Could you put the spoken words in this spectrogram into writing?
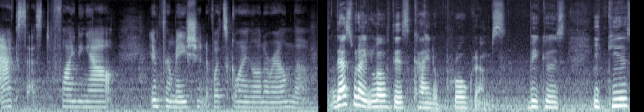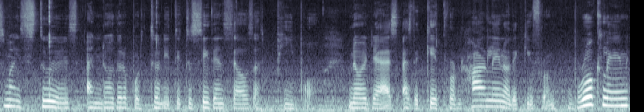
access to finding out information of what's going on around them. That's what I love this kind of programs because it gives my students another opportunity to see themselves as people not just as the kid from Harlem or the kid from Brooklyn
